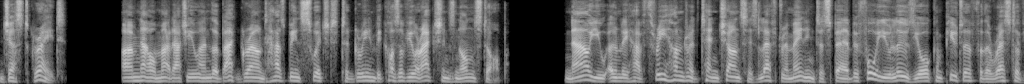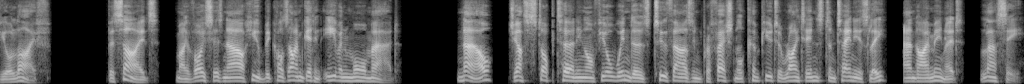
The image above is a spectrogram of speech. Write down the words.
Just great. I'm now mad at you and the background has been switched to green because of your actions non-stop. Now you only have 310 chances left remaining to spare before you lose your computer for the rest of your life. Besides, my voice is now Hugh because I'm getting even more mad. Now, just stop turning off your Windows 2000 professional computer right instantaneously, and I mean it, lassie.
